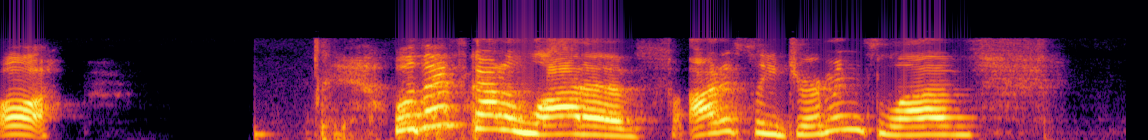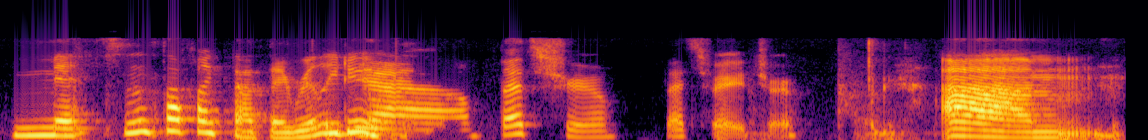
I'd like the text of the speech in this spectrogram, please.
Oh, Well, they've got a lot of honestly, Germans love myths and stuff like that. They really do. yeah, that's true. That's very true. Um,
